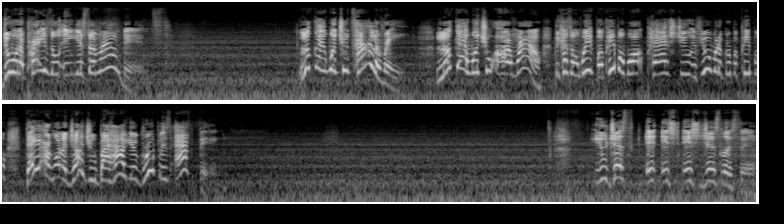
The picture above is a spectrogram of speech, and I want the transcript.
do an appraisal in your surroundings. Look at what you tolerate. Look at what you are around. Because when we when people walk past you, if you're with a group of people, they are going to judge you by how your group is acting. You just it, it's it's just listen.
